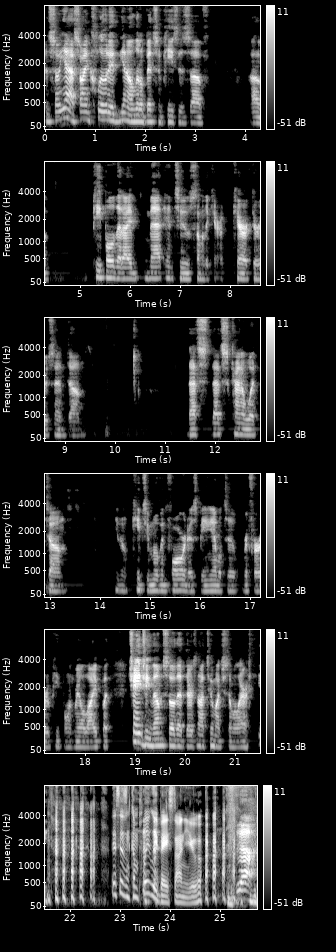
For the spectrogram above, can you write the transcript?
and so yeah, so I included you know little bits and pieces of of people that I met into some of the char- characters, and um, that's that's kind of what um, you know keeps you moving forward is being able to refer to people in real life, but changing them so that there's not too much similarity. this isn't completely based on you. yeah,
